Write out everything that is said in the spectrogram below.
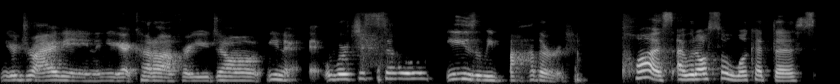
you're driving and you get cut off or you don't, you know, we're just so easily bothered. Plus, I would also look at this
